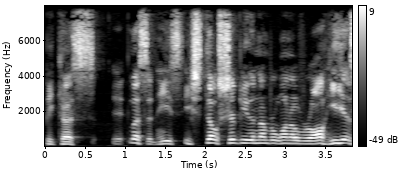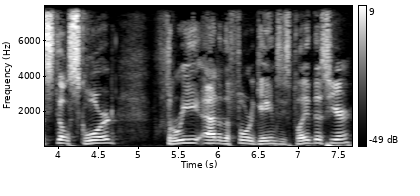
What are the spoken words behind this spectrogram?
because it, listen, he's he still should be the number one overall. He has still scored three out of the four games he's played this year,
